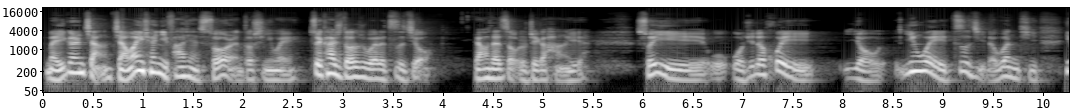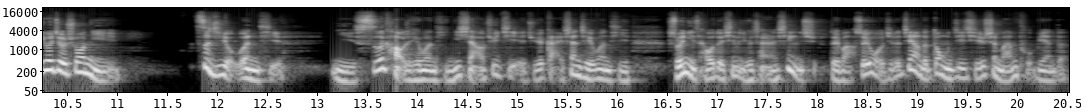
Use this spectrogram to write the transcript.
每一个人讲讲完一圈，你发现所有人都是因为最开始都是为了自救，然后才走入这个行业。所以，我我觉得会有因为自己的问题，因为就是说你自己有问题。你思考这些问题，你想要去解决、改善这些问题，所以你才会对心理学产生兴趣，对吧？所以我觉得这样的动机其实是蛮普遍的，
